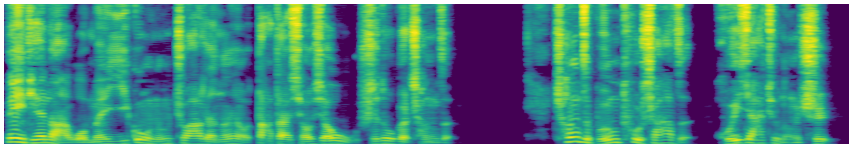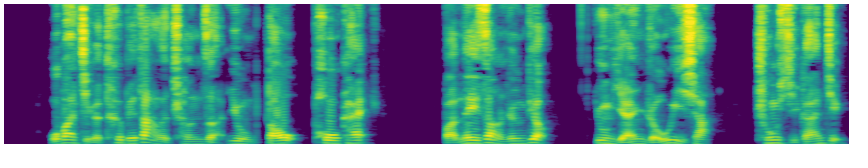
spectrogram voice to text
那天呢，我们一共能抓了能有大大小小五十多个蛏子。蛏子不用吐沙子，回家就能吃。我把几个特别大的蛏子用刀剖开，把内脏扔掉，用盐揉一下，冲洗干净，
